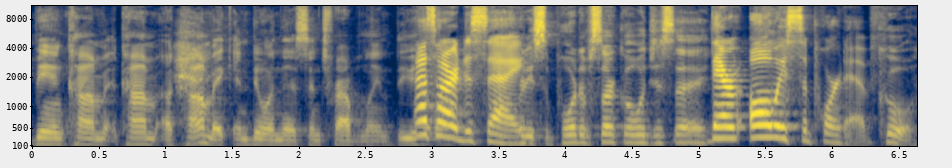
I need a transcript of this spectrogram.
being comic, com, a comic and doing this and traveling? That's hard to say. Pretty supportive circle, would you say? They're always supportive. Cool.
